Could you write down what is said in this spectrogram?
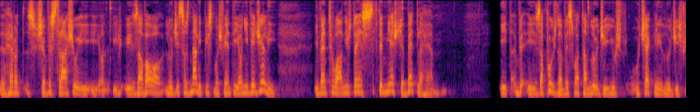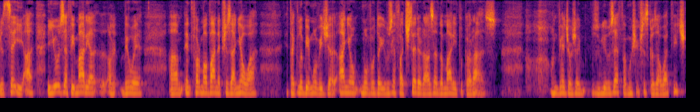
Herod się wystraszył i, i, i zawołał ludzi, co znali Pismo Święte i oni wiedzieli ewentualnie, że to jest w tym mieście Betlehem. I, I za późno wysłał tam ludzi, już uciekli ludzie wszyscy i, i Józef i Maria były um, informowane przez anioła. I tak lubię mówić, że anioł mówił do Józefa cztery razy, a do Marii tylko raz. On wiedział, że z Józefa musi wszystko załatwić.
